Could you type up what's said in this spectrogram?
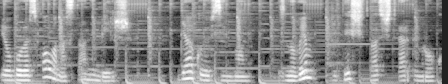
І обов'язково настане більше. Дякую всім вам з новим 2024 роком.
